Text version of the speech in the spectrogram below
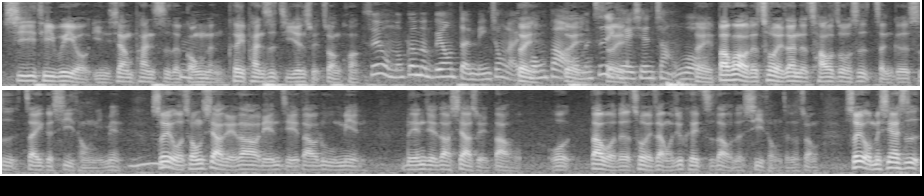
CCTV 有影像判识的功能，嗯、可以判识积淹水状况。所以我们根本不用等民众来通报，我们自己可以先掌握。对，包括我的抽水站的操作是整个是在一个系统里面，嗯、所以我从下水道连接到路面，连接到下水道，我到我的抽水站，我就可以知道我的系统整个状况。所以我们现在是。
